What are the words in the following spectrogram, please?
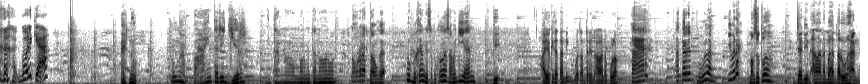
Gue balik ya. Eh Nu, lu ngapain tadi Jir? Minta nomor, minta nomor. Norat tau nggak? Lu bahkan gak satu kelas sama Gian. Ayo kita tanding buat anterin Alana pulang. Hah? Antarin pulang? Gimana? Maksud lo jadiin Alana bahan taruhan?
